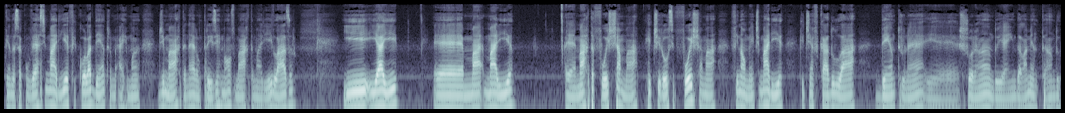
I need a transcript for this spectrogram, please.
tendo essa conversa. E Maria ficou lá dentro, a irmã de Marta, né, eram três irmãos: Marta, Maria e Lázaro. E, e aí, é, Ma Maria é, Marta foi chamar, retirou-se, foi chamar finalmente Maria, que tinha ficado lá dentro, né, é, chorando e ainda lamentando.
